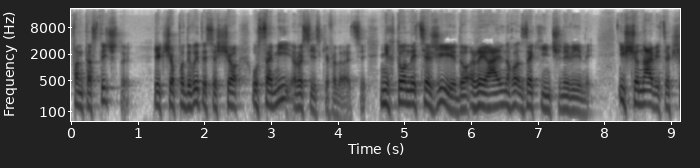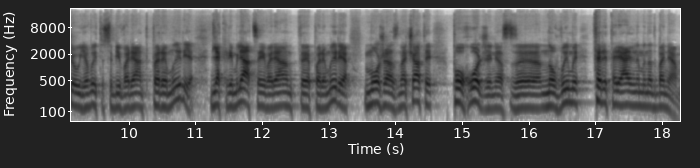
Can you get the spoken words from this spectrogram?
фантастичною. Якщо подивитися, що у самій Російській Федерації ніхто не тяжіє до реального закінчення війни. І що навіть якщо уявити собі варіант перемир'я для Кремля, цей варіант перемир'я може означати погодження з новими територіальними надбаннями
